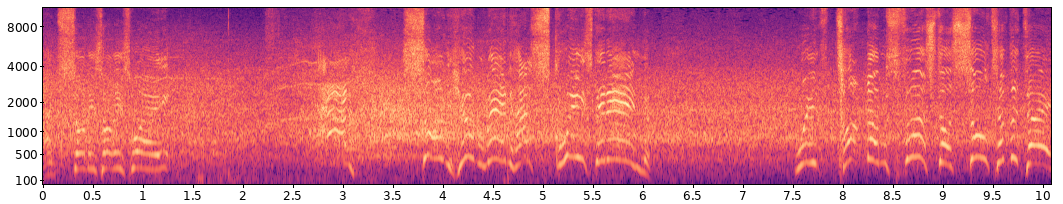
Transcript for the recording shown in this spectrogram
And Son is on his way. And Son Heung-min has squeezed it in! With Tottenham's first assault of the day!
